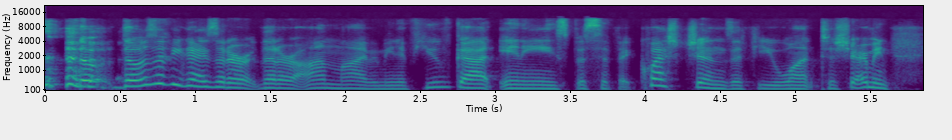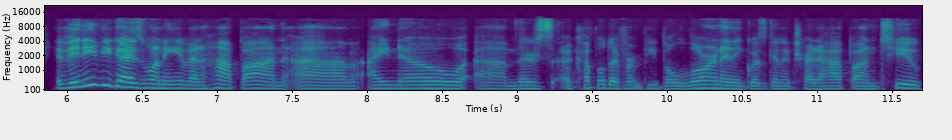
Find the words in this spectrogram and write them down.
so those of you guys that are that are on live i mean if you've got any specific questions if you want to share i mean if any of you guys want to even hop on um i know um there's a couple different people lauren i think was going to try to hop on too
